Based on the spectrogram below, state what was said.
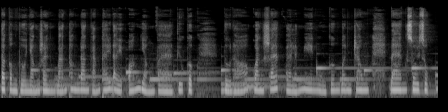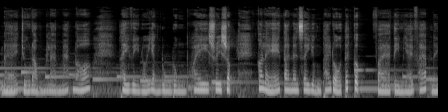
ta cần thừa nhận rằng bản thân đang cảm thấy đầy oán giận và tiêu cực. Từ đó, quan sát và lắng nghe nguồn cơn bên trong đang sôi sục để chủ động làm mát nó. Thay vì nổi giận đùng đùng hay suy sụp, có lẽ ta nên xây dựng thái độ tích cực và tìm giải pháp để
